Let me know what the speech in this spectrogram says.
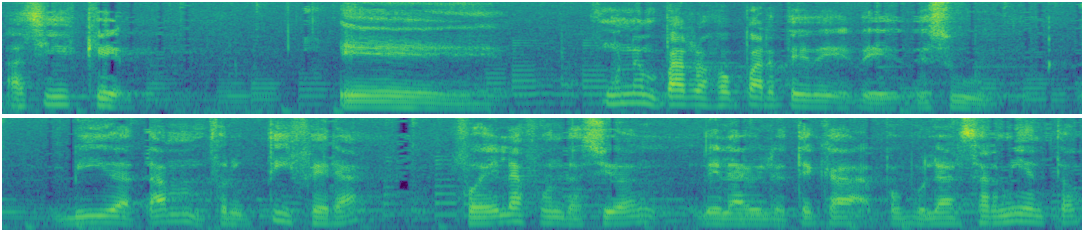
Así es que eh, un párrafo parte de su vida tan fructífera fue la fundación de la Biblioteca Popular Sarmiento,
